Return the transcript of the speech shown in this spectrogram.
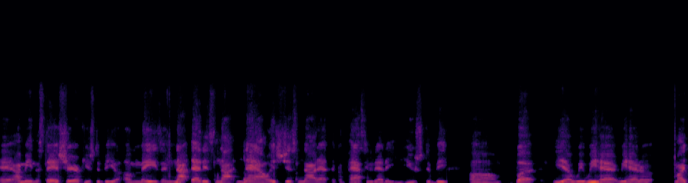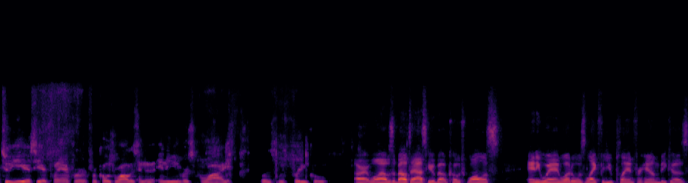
And I mean, the Stan Sheriff used to be amazing. Not that it's not now, it's just not at the capacity that it used to be. Um, but yeah, we, we had, we had a, my two years here playing for, for Coach Wallace in the, in the University of Hawaii was, was pretty cool. All right. Well, I was about to ask you about Coach Wallace anyway, and what it was like for you playing for him because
